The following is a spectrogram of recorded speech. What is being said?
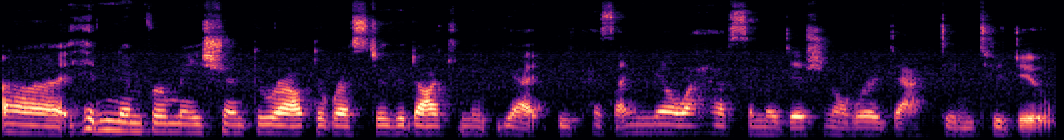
uh, hidden information throughout the rest of the document yet because I know I have some additional redacting to do.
